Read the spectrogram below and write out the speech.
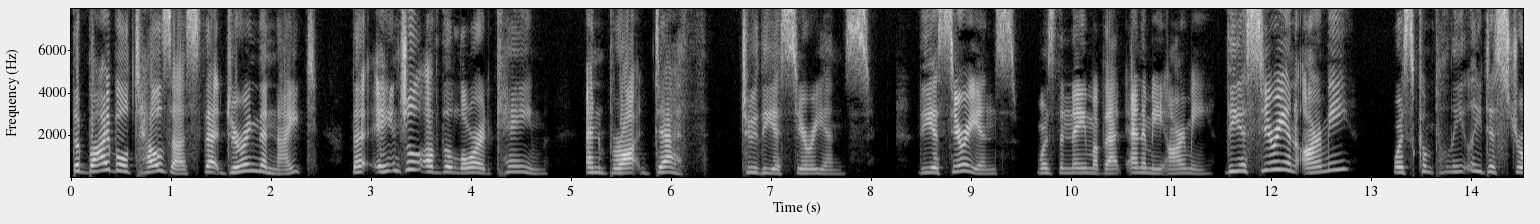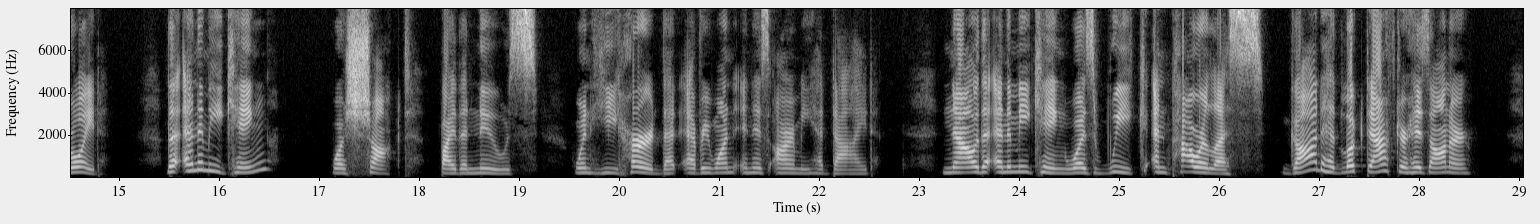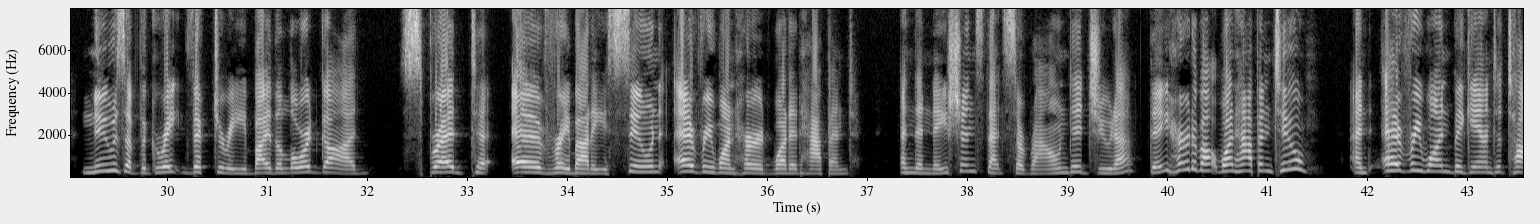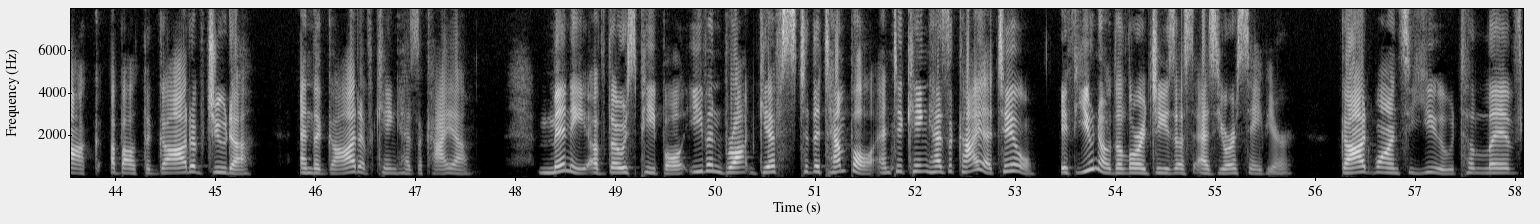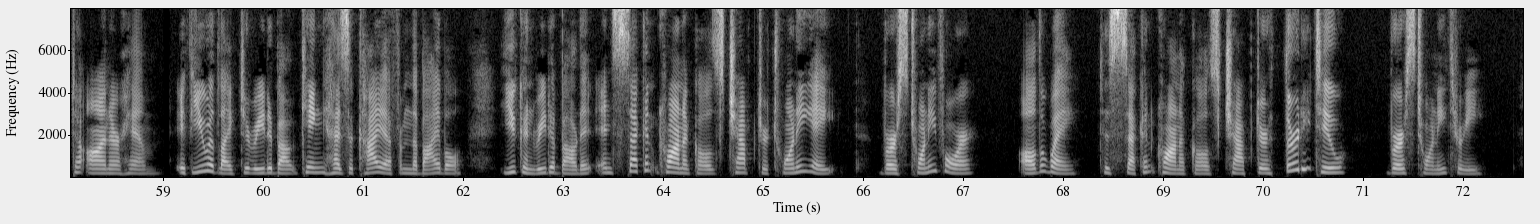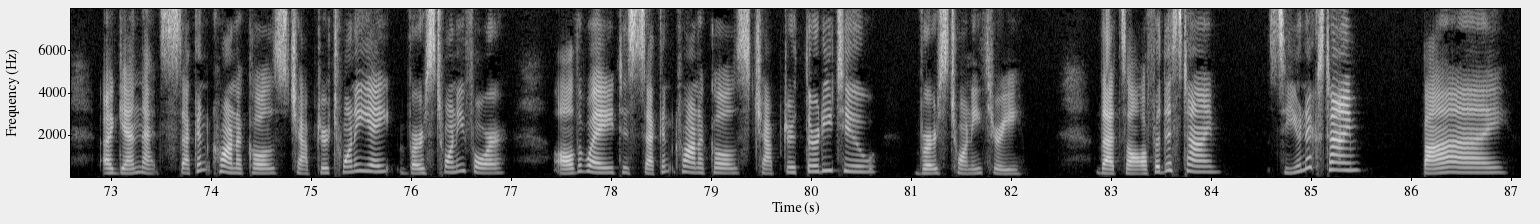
The Bible tells us that during the night, the angel of the Lord came and brought death to the Assyrians. The Assyrians was the name of that enemy army. The Assyrian army was completely destroyed. The enemy king was shocked by the news when he heard that everyone in his army had died. Now the enemy king was weak and powerless. God had looked after his honor. News of the great victory by the Lord God spread to everybody. Soon everyone heard what had happened. And the nations that surrounded Judah, they heard about what happened too and everyone began to talk about the God of Judah and the God of King Hezekiah. Many of those people even brought gifts to the temple and to King Hezekiah too. If you know the Lord Jesus as your Savior, God wants you to live to honor him. If you would like to read about King Hezekiah from the Bible, you can read about it in 2 Chronicles chapter 28, verse 24, all the way to 2 Chronicles chapter 32, verse 23. Again, that's Second Chronicles chapter 28, verse 24, all the way to Second Chronicles chapter 32, verse 23. That's all for this time. See you next time. Bye.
